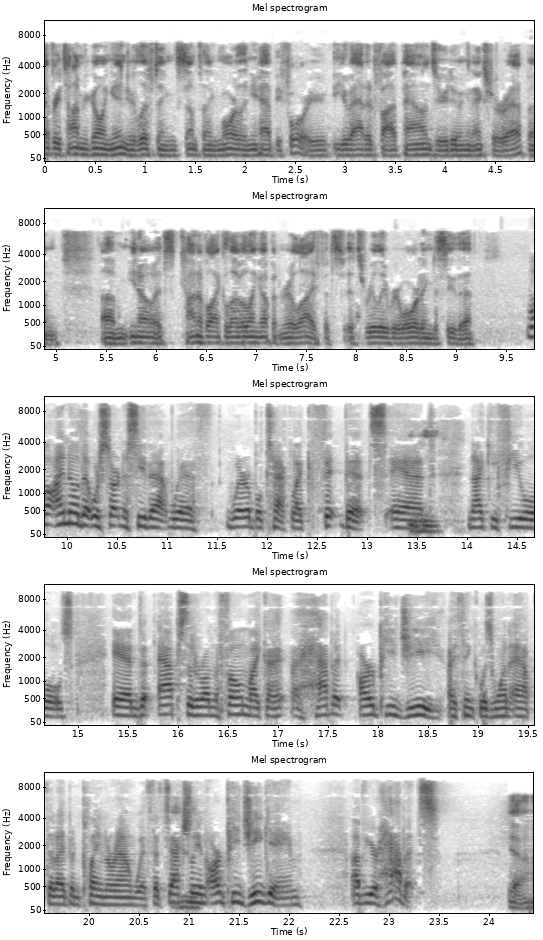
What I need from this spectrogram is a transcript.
every time you're going in, you're lifting something more than you had before. You you added five pounds, or you're doing an extra rep, and um, you know it's kind of like leveling up in real life. It's it's really rewarding to see that. Well, I know that we're starting to see that with wearable tech like Fitbits and Mm-hmm. Nike Fuels and apps that are on the phone, like a, a Habit RPG. I think was one app that I've been playing around with. It's actually Mm-hmm. an RPG game of your habits. Yeah.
